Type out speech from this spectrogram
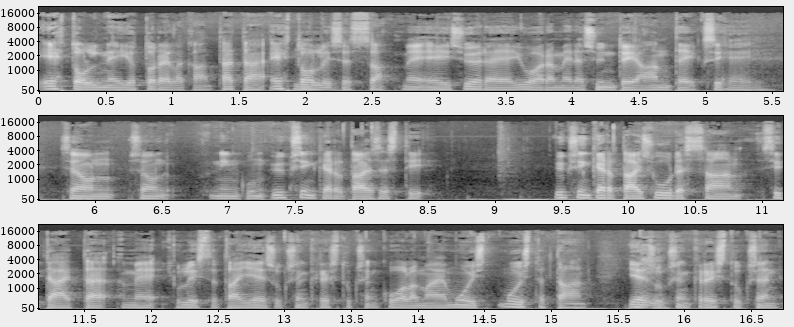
ehtoollinen ei ole todellakaan tätä. Ehtoollisessa mm. me ei syödä ja juoda meidän syntejä anteeksi. Ei se on, se on niin kuin yksinkertaisesti yksinkertaisuudessaan sitä, että me julistetaan Jeesuksen Kristuksen kuolemaa ja muistetaan Jeesuksen niin. Kristuksen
